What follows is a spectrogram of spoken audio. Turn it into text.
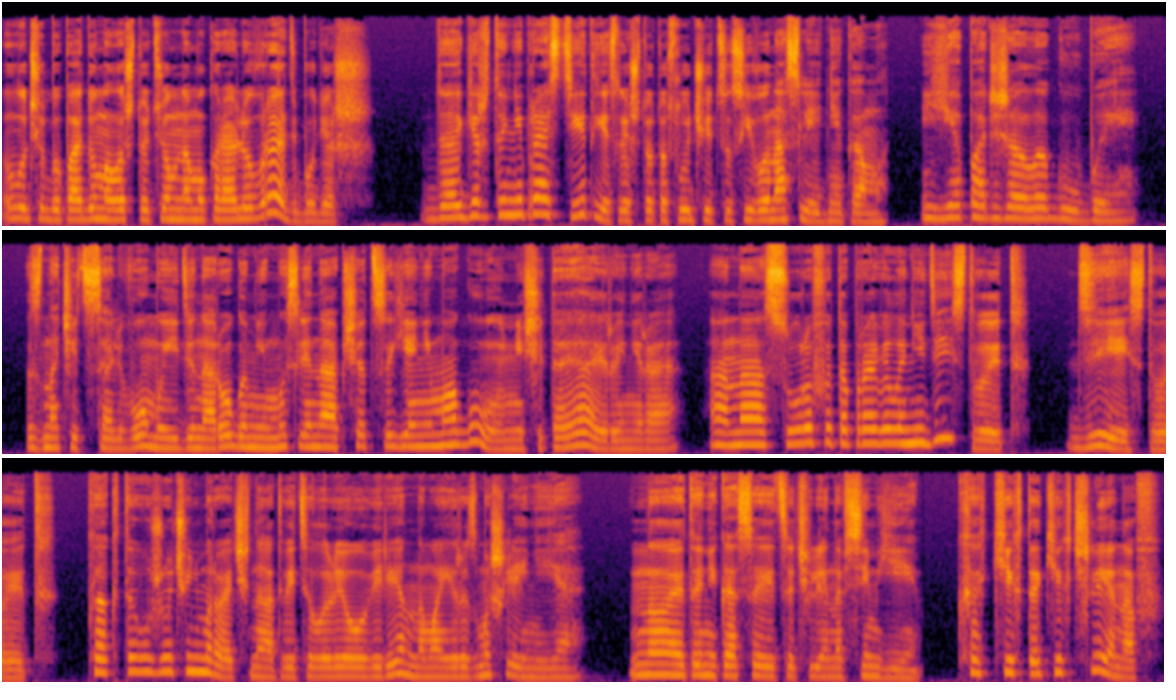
«Лучше бы подумала, что темному королю врать будешь. Дагер ты не простит, если что-то случится с его наследником». Я поджала губы. Значит, со львом и единорогами мысленно общаться я не могу, не считая Айронера. А на Асуров это правило не действует? Действует. Как-то уж очень мрачно ответил Лео Верен на мои размышления. Но это не касается членов семьи. Каких таких членов?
